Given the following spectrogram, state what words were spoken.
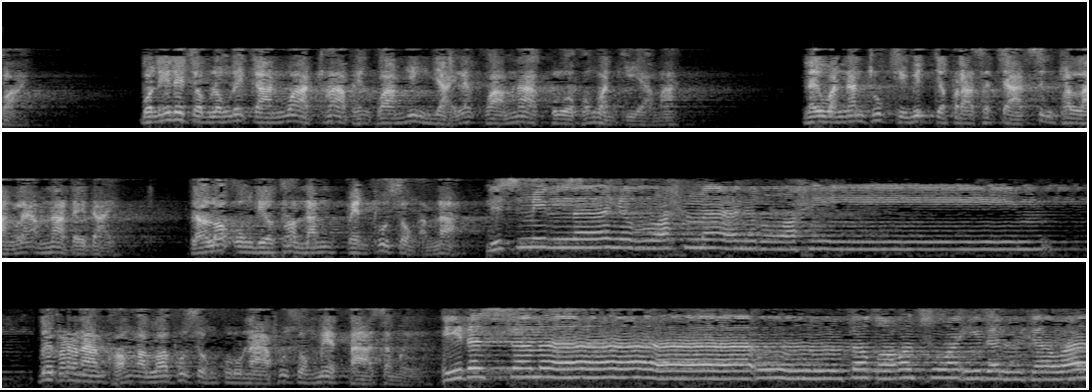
ฝ่าย บทนี้ได้จบลงด้วยการวาดภาพแห่งความยิ่งใหญ่และความน่ากลัวของวันกิยามะในวันนั้นทุกชีวิตจะปราศจากซึ่งพลังและอำนาจใด ๆ แล้วละองค์เดียวเท่านั้นเป็นผู้ทรงอำนาจ บิสมิลลาฮิรราะห์มานิรราะฮีมด้วยพระนามของอัลลอฮ์ผู้ทรงกรุณาผู้ทรงเมตตาเสมอ อิดัสสมาอุฟตรัตวะอิดัลกวา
